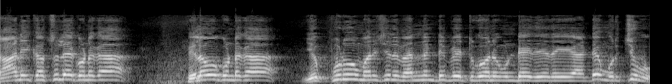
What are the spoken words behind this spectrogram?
కానీ ఖర్చు లేకుండా పిలవకుండా ఎప్పుడూ మనిషిని వెన్నంటి పెట్టుకొని ఉండేది ఏది అంటే మృత్యువు.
